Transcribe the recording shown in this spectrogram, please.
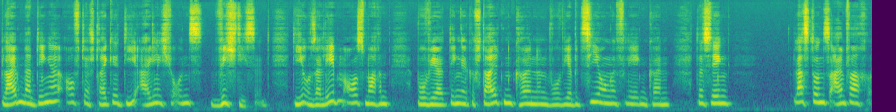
bleiben dann Dinge auf der Strecke, die eigentlich für uns wichtig sind, die unser Leben ausmachen, wo wir Dinge gestalten können, wo wir Beziehungen pflegen können. Deswegen lasst uns einfach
